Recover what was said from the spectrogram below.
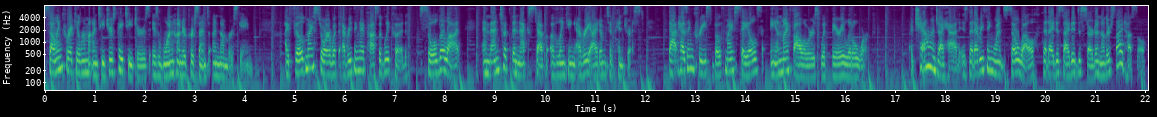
Selling curriculum on Teachers Pay Teachers is 100% a numbers game. I filled my store with everything I possibly could, sold a lot, and then took the next step of linking every item to Pinterest. That has increased both my sales and my followers with very little work. A challenge I had is that everything went so well that I decided to start another side hustle.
